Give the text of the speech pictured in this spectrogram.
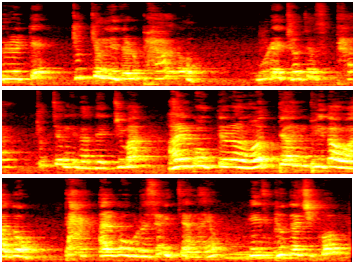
그럴 때 쭉정이들은 바로 물에 젖어서 다 쭉정이가 됐지만 알곡들은 어떤 비가 와도 딱 알곡으로 서 있잖아요. 그래서 그것이 곧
